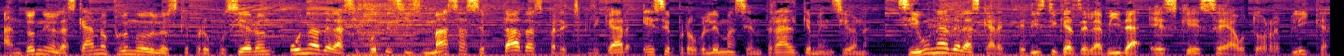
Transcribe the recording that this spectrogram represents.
Antonio Lascano fue uno de los que propusieron una de las hipótesis más aceptadas para explicar ese problema central que menciona. Si una de las características de la vida es que se autorreplica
